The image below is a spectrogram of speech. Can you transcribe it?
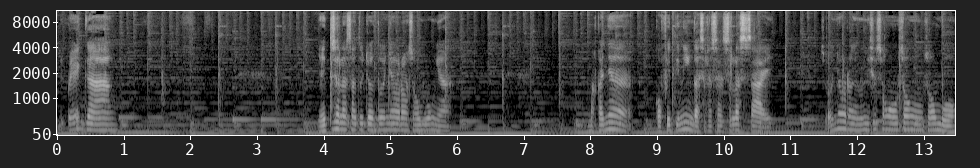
dipegang. Ya itu salah satu contohnya orang sombong ya makanya covid ini nggak selesai-selesai. Soalnya orang Indonesia songong-songong sombong.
